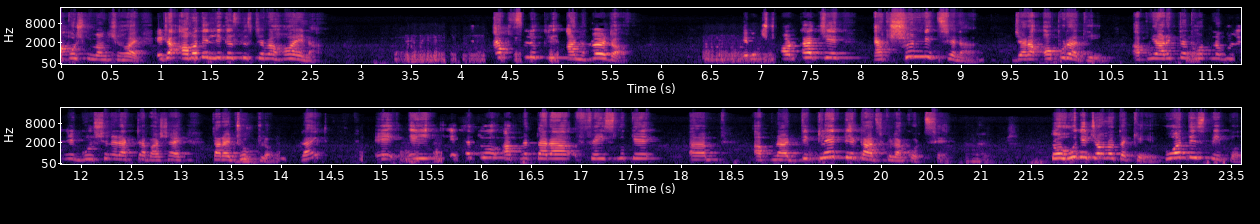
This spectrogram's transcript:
আপোষ মীমাংসা হয়। এটা আমাদের লিগ্যাল সিস্টেমে হয় না। অ্যাবসলিউটলি আনহার্ড অফ এবং সরকার যে অ্যাকশন নিচ্ছে না, যারা অপরাধী, আপনি আরেকটা ঘটনা বললেন যে গুলশানের একটা বাসায় তারা ঢুকলো রাইট এই, এটা তো আপনার, তারা ফেসবুকে আপনার ডিক্লেয়ার দিয়ে কাজগুলা করছে। তহুদি জনতাকে হু আর দিস পিপল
